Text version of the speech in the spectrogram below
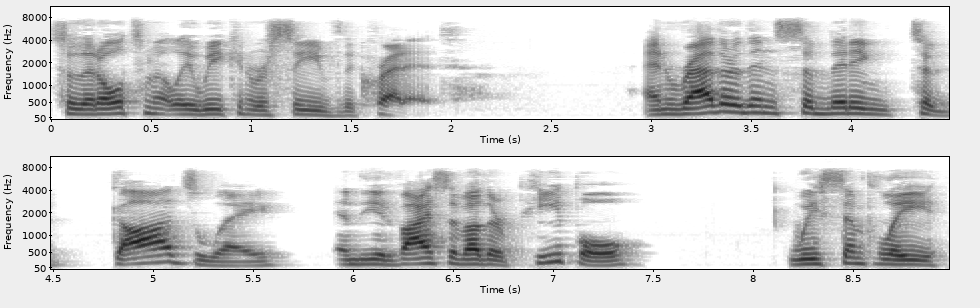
so that ultimately we can receive the credit. And rather than submitting to God's way and the advice of other people, we simply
